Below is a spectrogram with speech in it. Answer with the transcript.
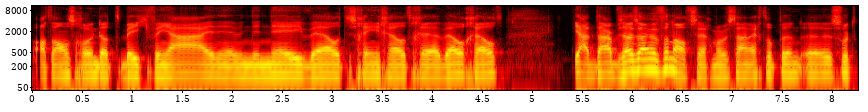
Althans, gewoon dat beetje van ja, nee, wel, het is geen geld, wel geld. Ja, daar, daar zijn we vanaf, zeg maar. We staan echt op een uh, soort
